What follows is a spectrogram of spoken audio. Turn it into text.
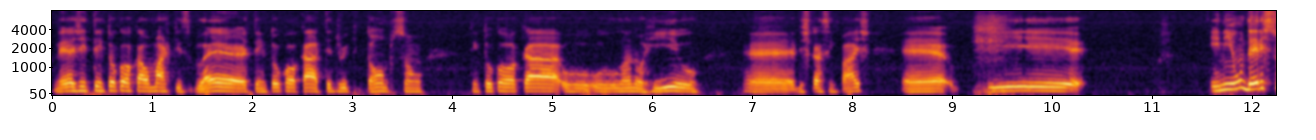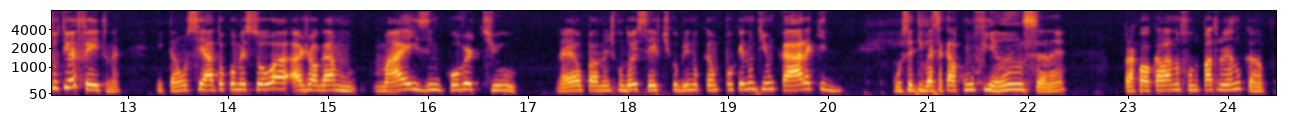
Né? A gente tentou colocar o Marcus Blair, tentou colocar Tedrick Thompson, tentou colocar o, o Lano Hill, é, descansa em paz. É, e, e nenhum deles surtiu efeito, né? Então o Seattle começou a, a jogar mais em cover 2, né? Ou pelo menos com dois safeties cobrindo o campo, porque não tinha um cara que você tivesse aquela confiança, né? Para colocar lá no fundo patrulhando o campo.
